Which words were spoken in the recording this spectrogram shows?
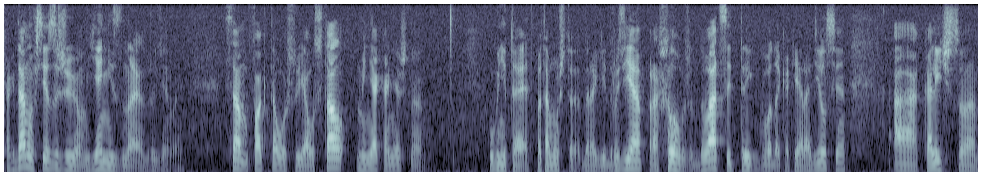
Когда мы все заживем, я не знаю, друзья мои. Сам факт того, что я устал, меня, конечно, угнетает. Потому что, дорогие друзья, прошло уже 23 года, как я родился. А количество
